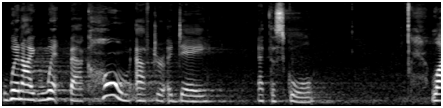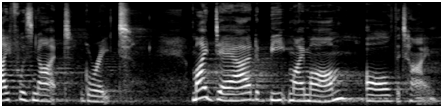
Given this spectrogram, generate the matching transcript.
when I went back home after a day at the school, life was not great. My dad beat my mom all the time.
